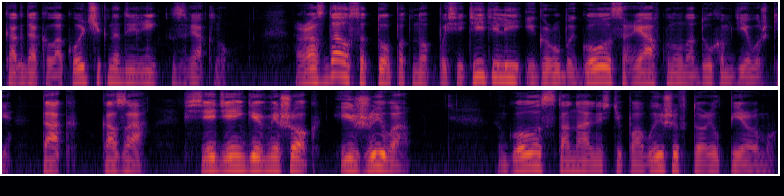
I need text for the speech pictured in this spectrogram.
когда колокольчик на двери звякнул. Раздался топот ног посетителей, и грубый голос рявкнул над духом девушки. «Так, коза, все деньги в мешок, и живо!» Голос с тональностью повыше вторил первому.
